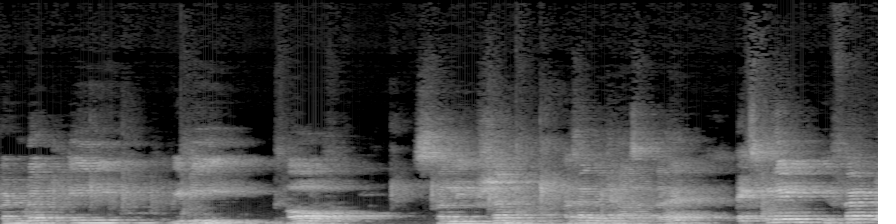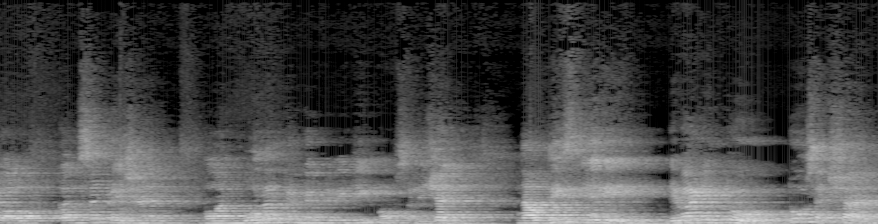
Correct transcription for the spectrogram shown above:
conductivity of solution ऐसा क्वेश्चन आ सकता है explain effect of concentration on molar conductivity of solution now this theory divided into two sections.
